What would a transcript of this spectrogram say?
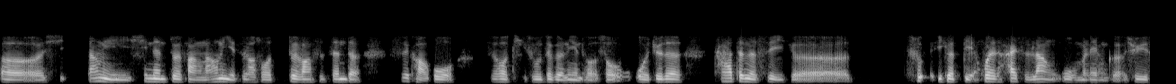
呃信当你信任对方，然后你也知道说对方是真的思考过。之后提出这个念头的时候，我觉得他真的是一个出一个点，会开始让我们两个去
